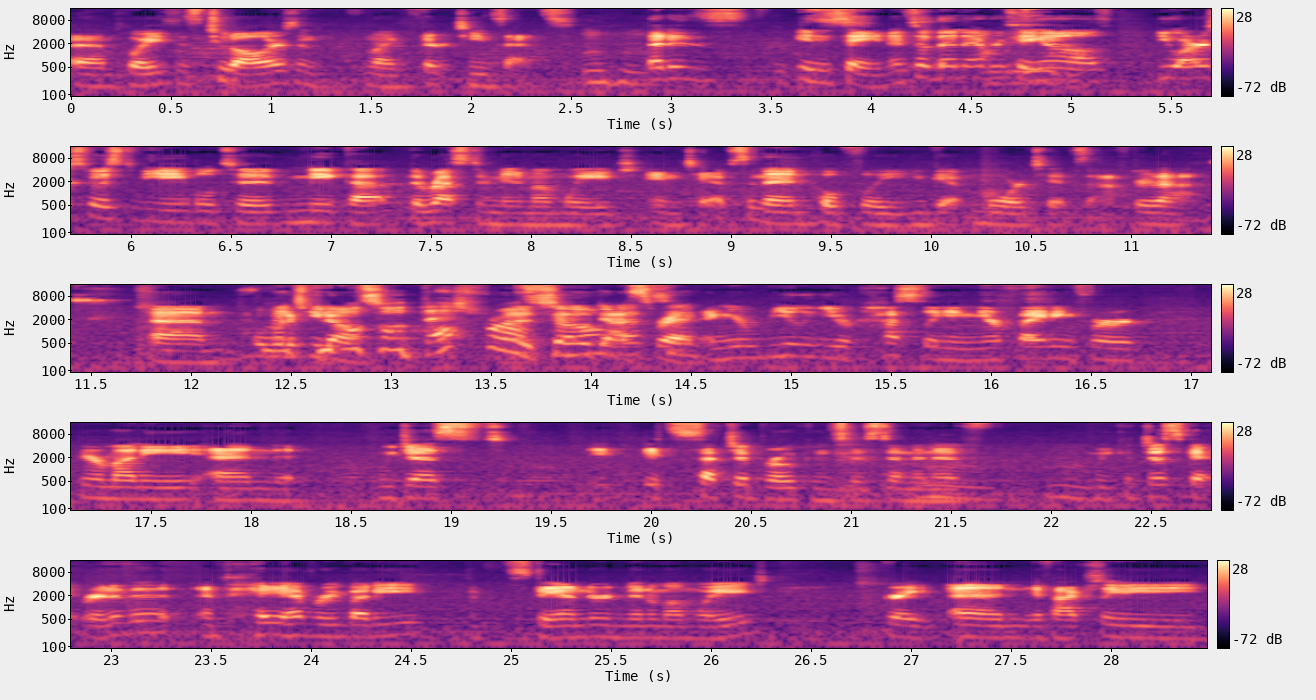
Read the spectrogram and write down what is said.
uh, employees is two dollars and like thirteen cents. Mhm. That is insane. And so then everything else, you are supposed to be able to make up the rest of minimum wage in tips, and then hopefully you get more tips after that. Um, but what if you people don't? so desperate. you so know? Desperate, like- and you're really you're hustling and you're fighting for your money, and we just it, it's such a broken system. And if Mm, mm. we could just get rid of it and pay everybody the standard minimum wage, great. And if actually,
